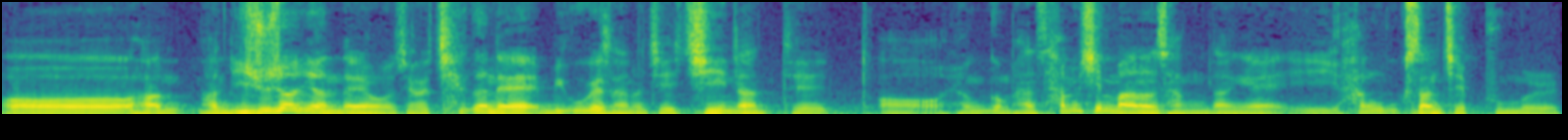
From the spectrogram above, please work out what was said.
어, 한, 한 2주 전이었나요? 제가 최근에 미국에 사는 제 지인한테 어, 현금 한 30만 원 상당의 이 한국산 제품을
